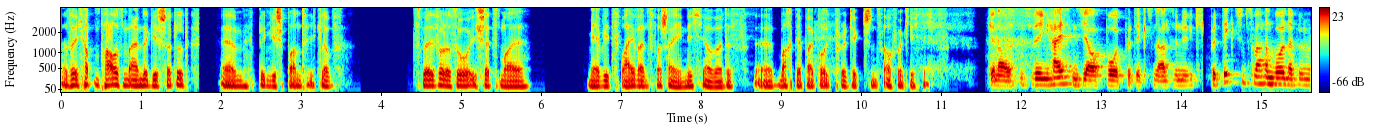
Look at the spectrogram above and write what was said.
Also ich habe ein paar aus dem Ärmel geschüttelt. Ähm, bin gespannt. Ich glaube, zwölf oder so. Ich schätze mal, mehr wie zwei waren es wahrscheinlich nicht, aber das äh, macht ja bei Bold Predictions auch wirklich nichts. Genau, deswegen heißen sie auch Bold Predictions. Also wenn wir wirklich Predictions machen wollen, dann würden wir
